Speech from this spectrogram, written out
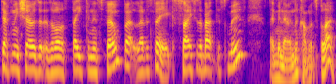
definitely shows that there's a lot of faith in this film, but let us know. You're excited about this move? Let me know in the comments below.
